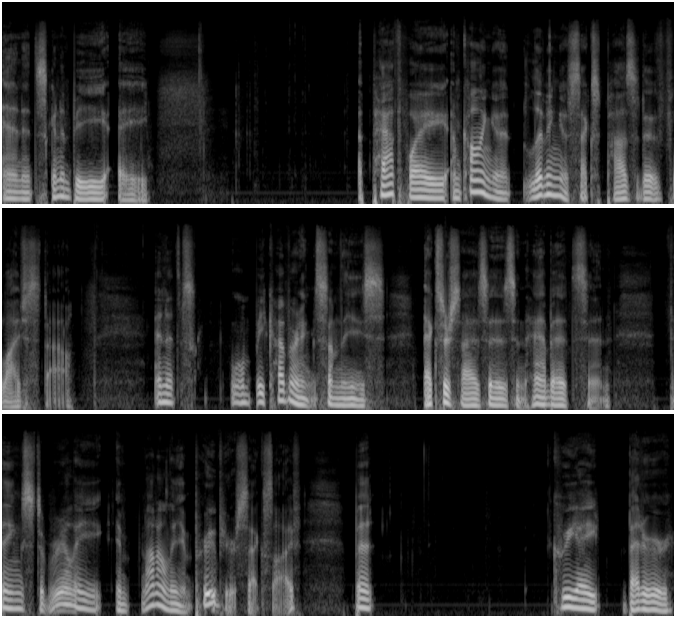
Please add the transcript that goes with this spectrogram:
and it's going to be a a pathway. I'm calling it living a sex positive lifestyle, and it's we'll be covering some of these exercises and habits and things to really Im- not only improve your sex life, but create better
